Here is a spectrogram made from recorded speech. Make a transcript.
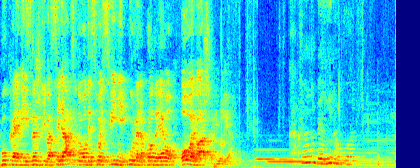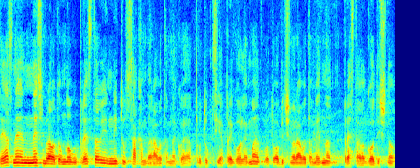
buka je neizdržljiva, seljaci dovode svoje svinje i kurve na prodaj, evo, ovo je vaša, Julija ono belina u vodi. Те јас не, не сум работел многу представи, ниту сакам да работам некоја продукција преголема, од обично работам една представа годишно,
